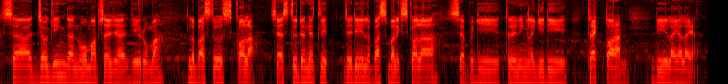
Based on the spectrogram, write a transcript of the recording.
saya jogging dan warm up saja di rumah. Lepas tu sekolah saya student athlete. Jadi lepas balik sekolah, saya pergi training lagi di track Toran di Laya-Laya.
